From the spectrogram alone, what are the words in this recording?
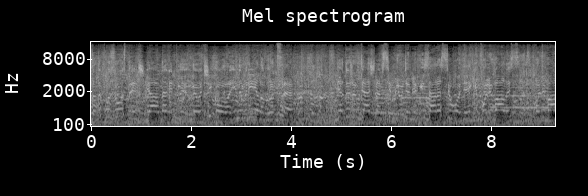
за таку зустріч. Я навіть не, не очікувала і не мріяла про це. Я дуже вдячна всім людям, які зараз сьогодні, які за Україну.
